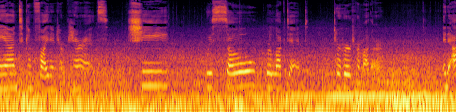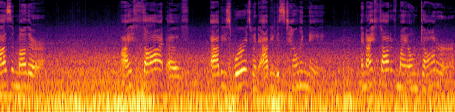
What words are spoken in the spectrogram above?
and to confide in her parents. She was so reluctant to hurt her mother. And as a mother, I thought of Abby's words when Abby was telling me. And I thought of my own daughter.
